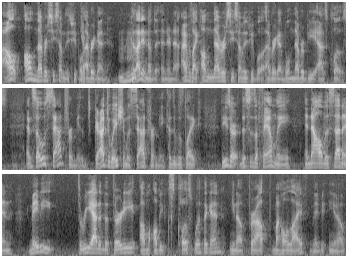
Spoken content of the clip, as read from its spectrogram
I'll I'll never see some of these people Yep. ever again mm-hmm. because I didn't know the internet. I was like, I'll never see some of these people ever again. We'll never be as close, and so it was sad for me. Graduation was sad for me because it was like these are this is a family, and now all of a sudden maybe three out of the thirty I'll, I'll be close with again. You know, throughout my whole life, maybe you know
